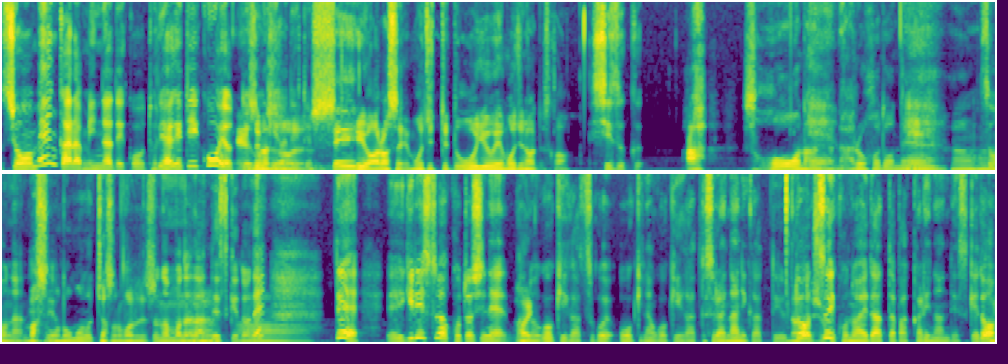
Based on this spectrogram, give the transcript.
正面からみんなでこう取り上げていこうよっていう動きが出てる。生理を表す絵文字ってどういう絵文字なんですか？雫あそうなんだ、ええ。なるほどね、ええ。んんそうなんですよ。まあそのものっちゃそのものですよね。そのものなんですけどね。あでえーイギリスは今年ねあはい。の動きがすごい大きな動きがあってそれは何かっていうとついこの間あったばっかりなんですけど、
